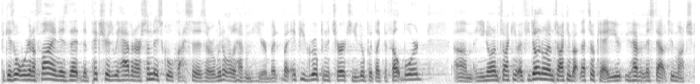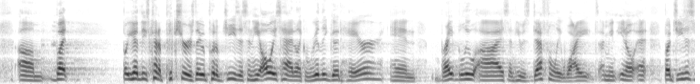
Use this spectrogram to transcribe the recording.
Because what we're going to find is that the pictures we have in our Sunday school classes, or we don't really have them here, but, but if you grew up in the church and you grew up with like the felt board, um, and you know what I'm talking about, if you don't know what I'm talking about, that's okay. You, you haven't missed out too much. Um, but but you had these kind of pictures they would put of Jesus, and he always had like really good hair and bright blue eyes, and he was definitely white. I mean, you know, but Jesus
